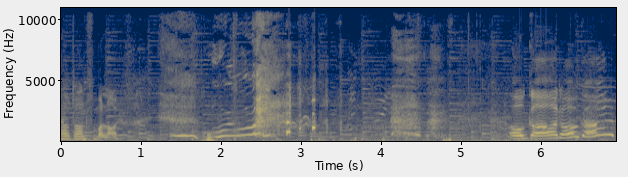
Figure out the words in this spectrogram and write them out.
Held on for my life. Oh god, oh god.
